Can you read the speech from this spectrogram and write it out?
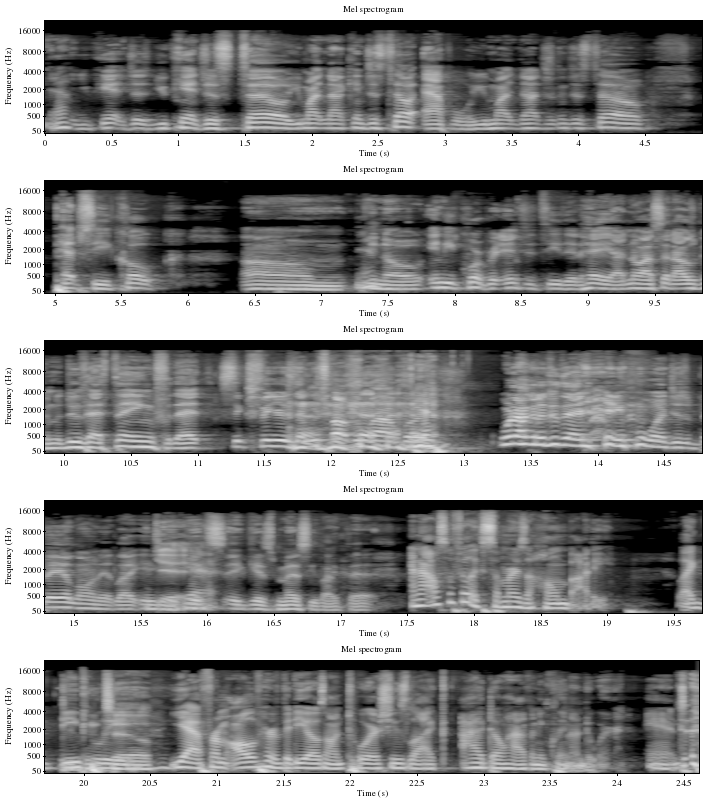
Yeah. you can't just you can't just tell. You might not can just tell Apple. You might not just can just tell Pepsi, Coke. um, you know, any corporate entity that, hey, I know I said I was going to do that thing for that six figures that we talked about, but we're not going to do that anymore. Just bail on it. Like it, Yeah. it gets it gets messy like that. And I also feel like Summer is a homebody. Like deeply. Yeah, from all of her videos on tour, she's like, I don't have any clean underwear. And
